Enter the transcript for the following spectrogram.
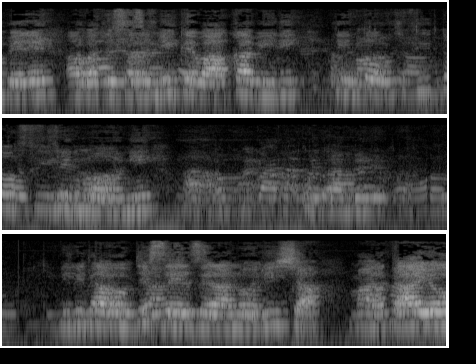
mbere abatesalonike ba kabiri tito tito filimoni ibitabo by'isezerano rishya matayo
